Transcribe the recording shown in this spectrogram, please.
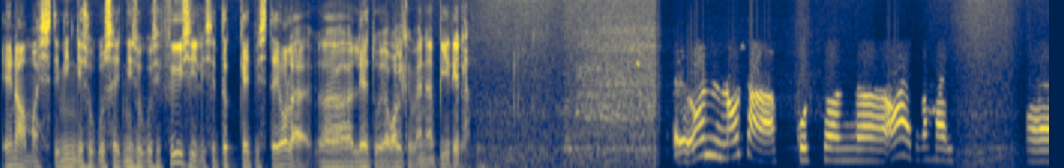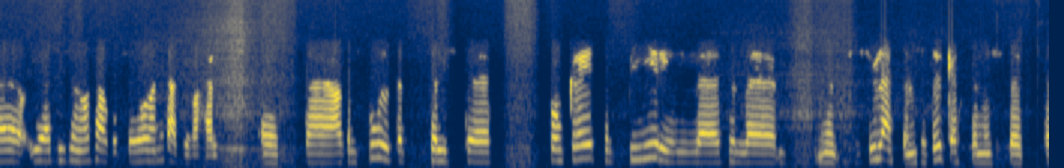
enamasti mingisuguseid niisuguseid füüsilisi tõkkeid vist ei ole Leedu ja Valgevene piiril on osa, kus on aed vahel Äh, ja siis on osa, kus ei ole midagi vahel. et äh, aga mis puudutab sellist äh, konkreetselt piiril selle nii-öelda siis ületamise tõkestamist, et,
